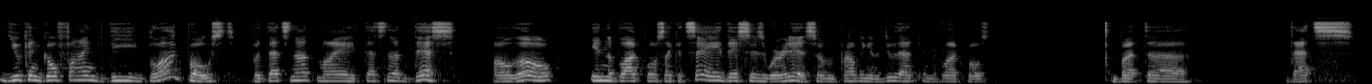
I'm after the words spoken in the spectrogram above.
you can go find the blog post but that's not my that's not this. Although in the blog post I could say this is where it is. So I'm probably going to do that in the blog post. But uh that's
